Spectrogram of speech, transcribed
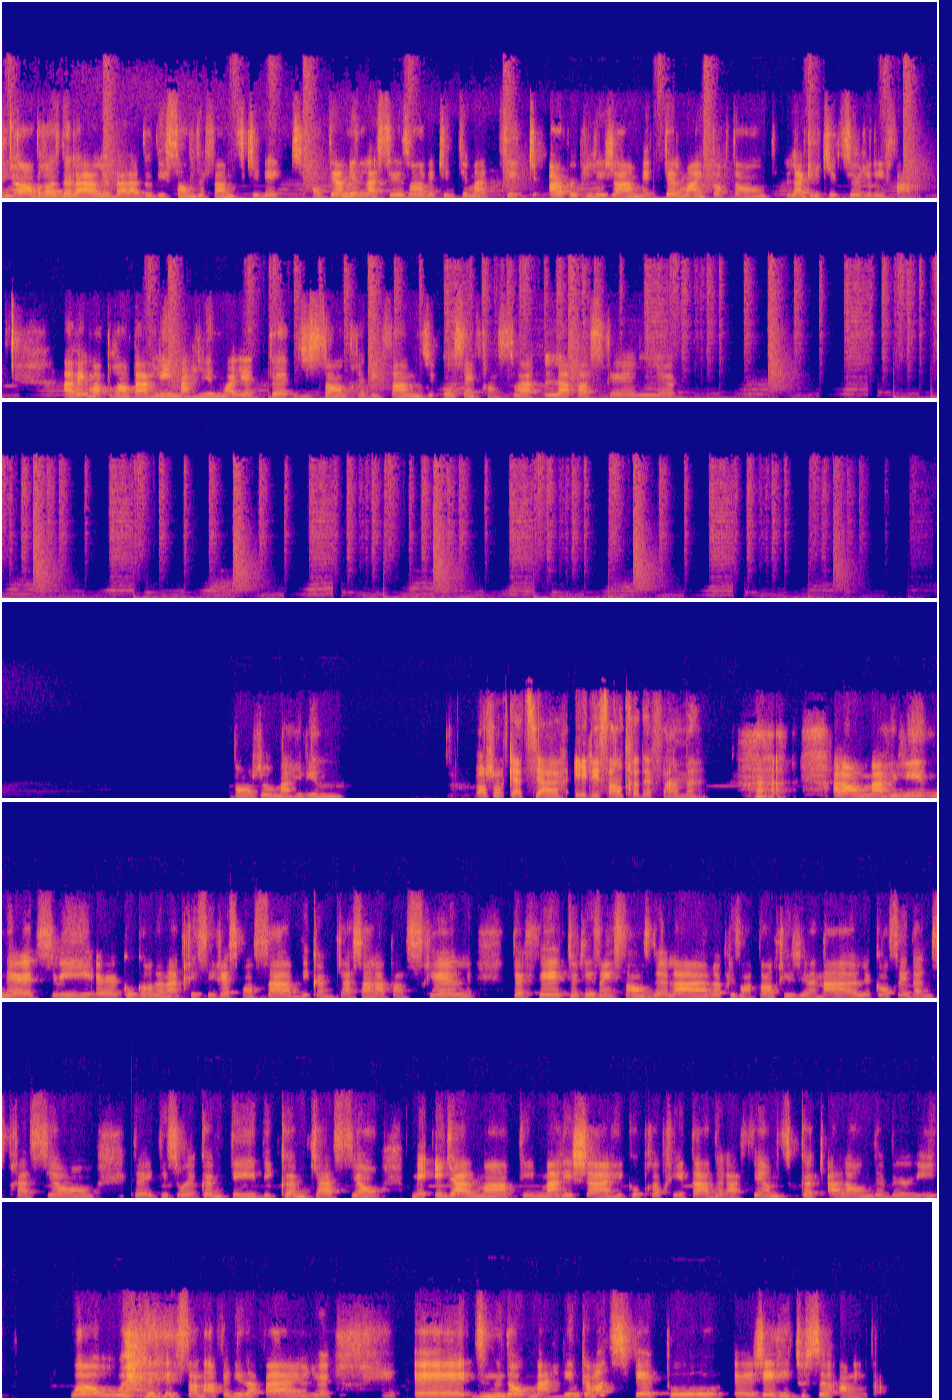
Bienvenue à Embrasse de l'air, le balado des centres de femmes du Québec. On termine la saison avec une thématique un peu plus légère, mais tellement importante, l'agriculture et les femmes. Avec moi pour en parler, Marlene Moilette du Centre des femmes du Haut-Saint-François, La Passerelle. Bonjour Marilyn. Bonjour Katia et les centres de femmes. Alors Marilyn, euh, tu es euh, co-coordonnatrice et responsable des communications à la passerelle. Tu as fait toutes les instances de l'air, représentante régionale, le conseil d'administration, tu as été sur le comité des communications, mais également tu es maraîchère et copropriétaire de la ferme du coq à l'âne de Bury wow, ça en fait des affaires. Euh, dis-nous donc, Marvin, comment tu fais pour euh, gérer tout ça en même temps?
